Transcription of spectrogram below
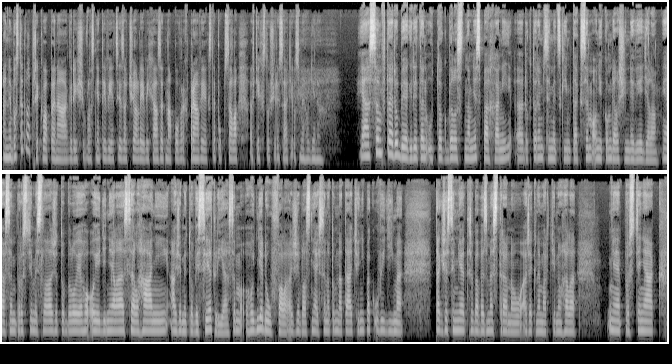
A nebo jste byla překvapená, když vlastně ty věci začaly vycházet na povrch, právě jak jste popsala v těch 168 hodinách? Já jsem v té době, kdy ten útok byl na mě spáchaný eh, doktorem Cimickým, tak jsem o nikom dalším nevěděla. Já jsem prostě myslela, že to bylo jeho ojedinělé selhání a že mi to vysvětlí. Já jsem hodně doufala, že vlastně, až se na tom natáčení pak uvidíme, takže si mě třeba vezme stranou a řekne Martino, hele, mě prostě nějak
